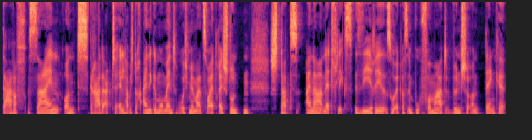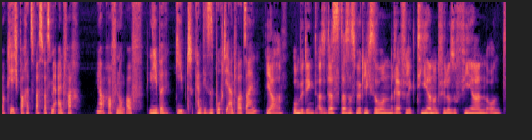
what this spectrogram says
darf sein. Und gerade aktuell habe ich doch einige Momente, wo ich mir mal zwei, drei Stunden statt einer Netflix-Serie so etwas im Buchformat wünsche und denke, okay, ich brauche jetzt was, was mir einfach ja, Hoffnung auf Liebe gibt. Kann dieses Buch die Antwort sein? Ja, unbedingt. Also das, das ist wirklich so ein Reflektieren und Philosophieren und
